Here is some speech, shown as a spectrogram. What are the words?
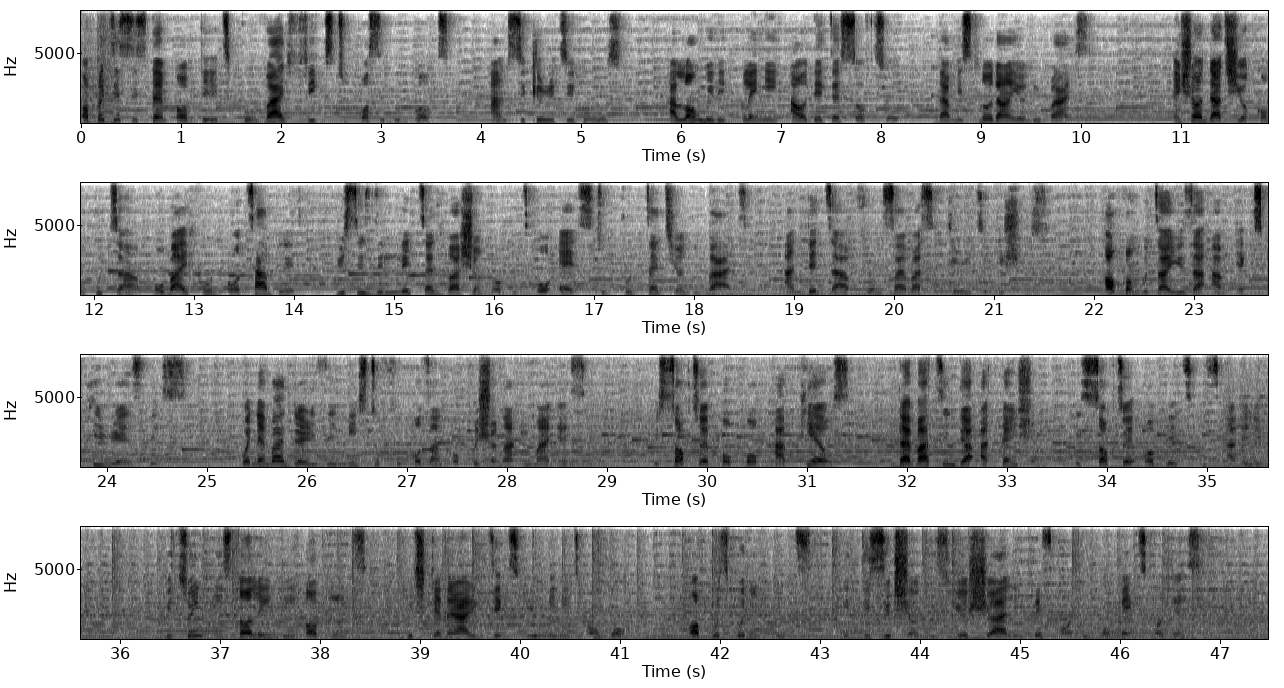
Operating system updates provide fix to possible bugs and security holes, along with cleaning outdated software that may slow down your device. Ensure that your computer, mobile phone, or tablet uses the latest version of its OS to protect your device and data from cybersecurity issues. All computer users have experienced this. Whenever there is a need to focus on operational emergency, a software pop-up appears, diverting their attention. A software update is available. Between installing the update, which generally takes few minutes or more, or postponing it, the decision is usually based on the moment's urgency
